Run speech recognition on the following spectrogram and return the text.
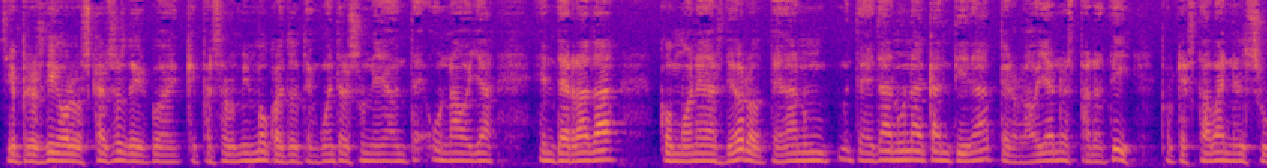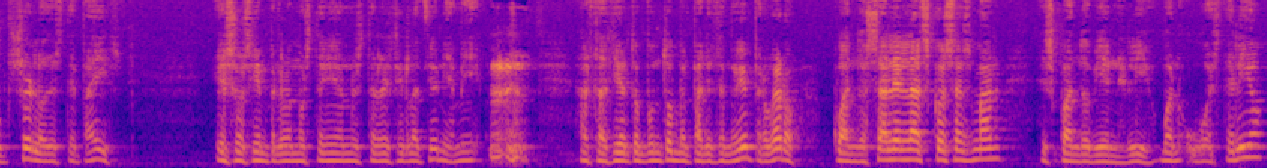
Siempre os digo los casos de que pasa lo mismo cuando te encuentras una, olla enterrada con monedas de oro. Te dan, un, te dan una cantidad, pero la olla no es para ti, porque estaba en el subsuelo de este país. Eso siempre lo hemos tenido en nuestra legislación y a mí hasta cierto punto me parece muy bien, pero claro, cuando salen las cosas mal, es cuando viene el lío. Bueno, hubo este lío,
